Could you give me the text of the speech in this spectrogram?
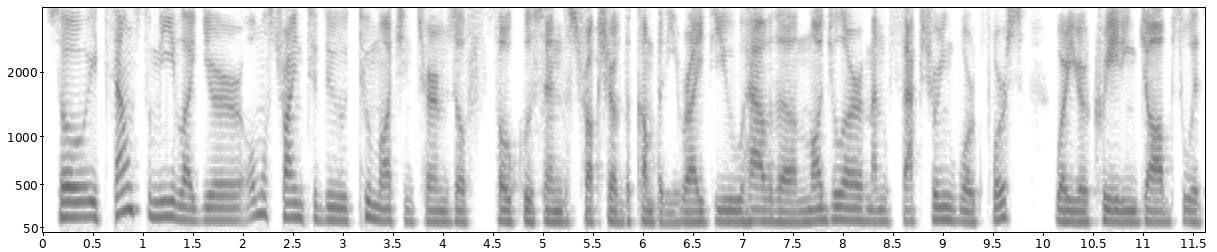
So it sounds to me like you're almost trying to do too much in terms of focus and the structure of the company, right? You have the modular manufacturing workforce where you're creating jobs with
